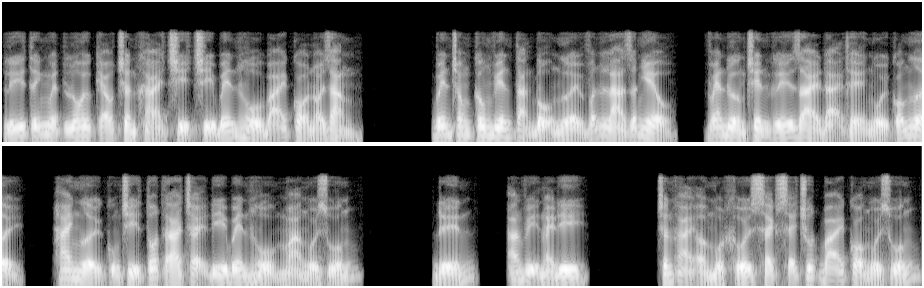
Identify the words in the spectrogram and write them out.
Lý tính nguyệt lôi kéo trần khải chỉ chỉ bên hồ bãi cỏ nói rằng, bên trong công viên tản bộ người vẫn là rất nhiều, ven đường trên ghế dài đại thể ngồi có người, hai người cũng chỉ tốt tá chạy đi bên hồ mà ngồi xuống. Đến, an vị này đi. Trần khải ở một khối sạch sẽ chút bãi cỏ ngồi xuống,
